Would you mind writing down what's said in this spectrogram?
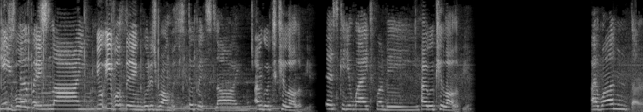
You evil stupid thing. slime. You evil thing. What is wrong with you? Stupid slime. I'm going to kill all of you. Sis, can you wait for me? I will kill all of you. I wonder.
